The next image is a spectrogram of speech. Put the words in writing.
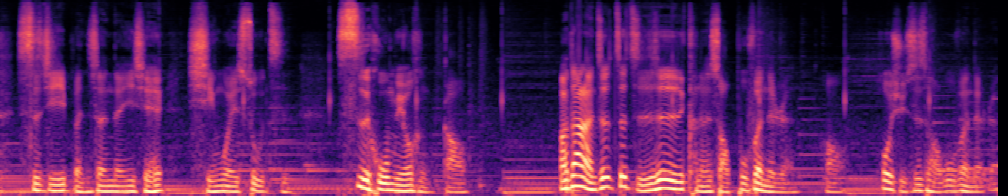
司机本身的一些行为素质似乎没有很高啊。当然，这这只是可能少部分的人哦，或许是少部分的人，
